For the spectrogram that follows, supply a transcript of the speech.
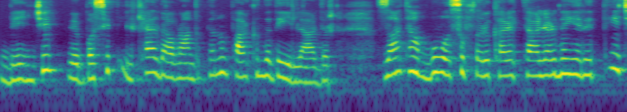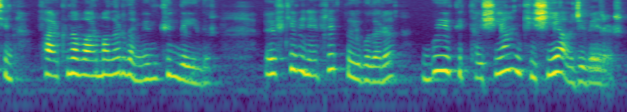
bencil ve basit ilkel davrandıklarının farkında değillerdir. Zaten bu vasıfları karakterlerine yer ettiği için farkına varmaları da mümkün değildir. Öfke ve nefret duyguları bu yükü taşıyan kişiye acı verir.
